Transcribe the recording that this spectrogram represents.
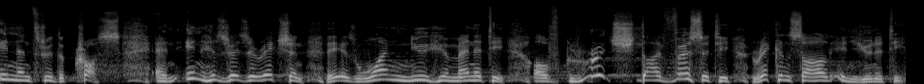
in and through the cross. And in his resurrection, there is one new humanity of rich diversity reconciled in unity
